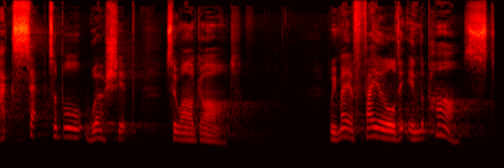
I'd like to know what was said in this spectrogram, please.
acceptable worship to our God? We may have failed in the past,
